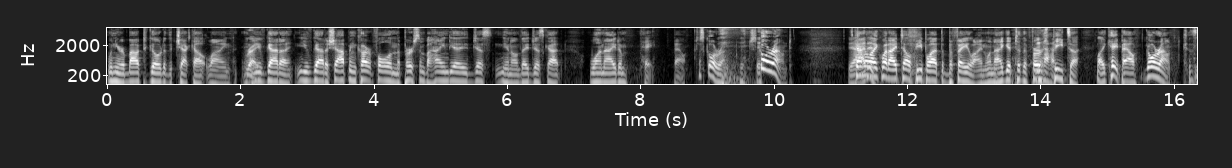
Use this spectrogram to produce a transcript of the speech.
when you're about to go to the checkout line. and Right. You've got a you've got a shopping cart full, and the person behind you just you know they just got one item. Hey, pal, just go around. just go around. It's kind of like what I tell people at the buffet line when I get to the first Yeah. pizza. Like, hey, pal, go around because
